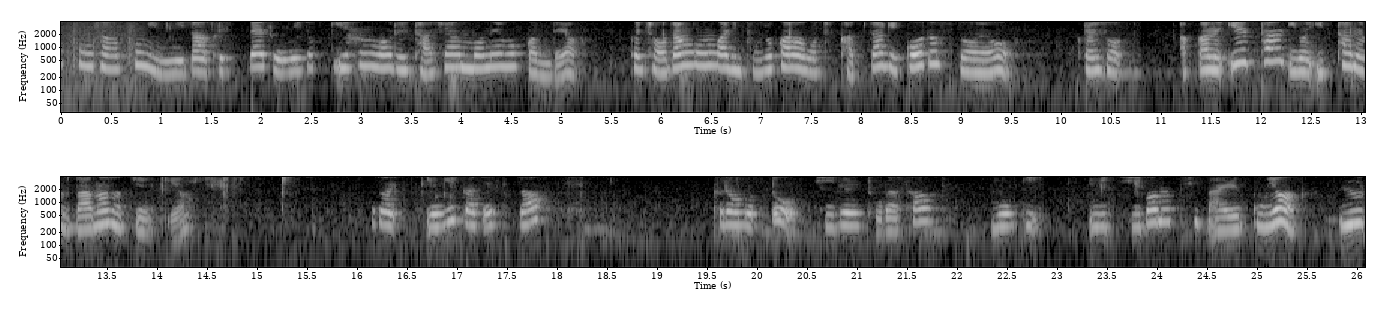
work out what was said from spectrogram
풍사가 풍입니다. 그때 종이접기 한 거를 다시 한번 해볼 건데요. 그 저장 공간이 부족하다고 갑자기 꺼졌어요. 그래서 아까는 1탄, 이건 2탄으로 나눠서 찍을게요. 우선 여기까지 했죠? 그리고 또 뒤를 돌아서 여기 여기 집어넣지 말고요. 요,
